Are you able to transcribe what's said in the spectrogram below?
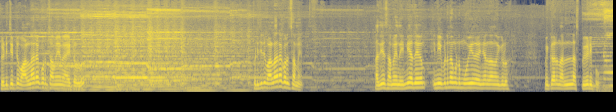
പിടിച്ചിട്ട് വളരെ കുറച്ച് സമയമേ ആയിട്ടുള്ളൂ. പിടിച്ചിട്ട് വളരെ കുറച്ച് സമയം. അധികം സമയം ഇനി അദ്ദേഹം ഇനി ഇവിടുന്ന് അങ്ങോട്ട് മൂവ് ചെയ്ത് കഴിഞ്ഞാൽ നോക്കിയുള്ളൂ മിക്കവാറും നല്ല സ്പീഡിൽ പോകും.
